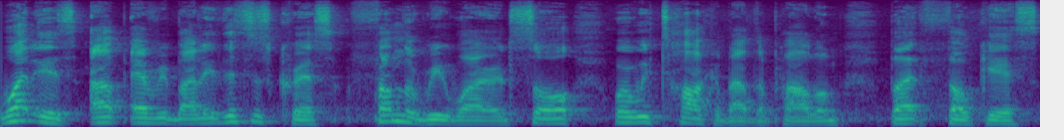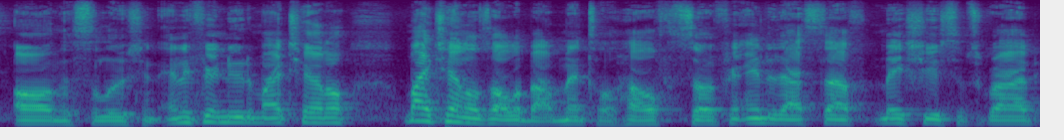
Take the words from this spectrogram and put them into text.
What is up everybody? This is Chris from The Rewired Soul where we talk about the problem but focus on the solution. And if you're new to my channel, my channel is all about mental health. So if you're into that stuff, make sure you subscribe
